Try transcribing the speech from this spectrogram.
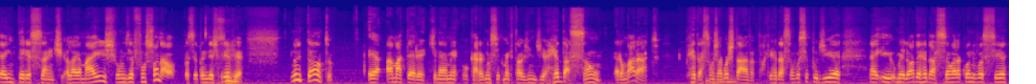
é interessante. Ela é mais, vamos dizer, funcional, pra você aprender a escrever. Sim. No entanto, é a matéria que, né, o cara, não sei como é que tá hoje em dia, redação era um barato. redação já gostava, porque redação você podia. Né, e o melhor da redação era quando você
